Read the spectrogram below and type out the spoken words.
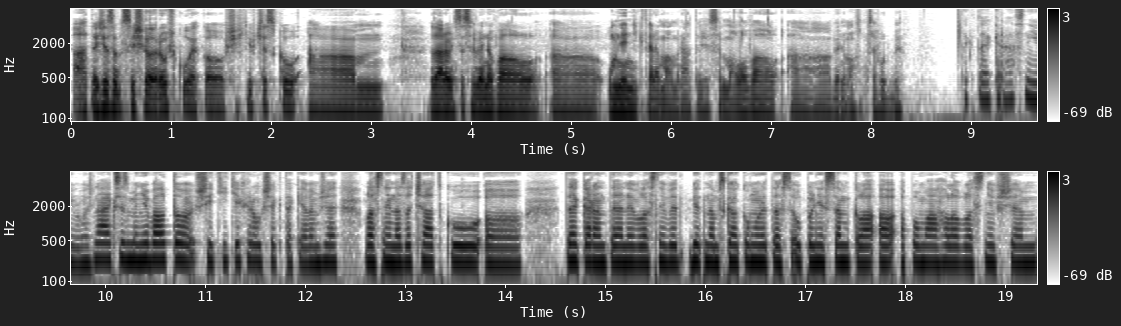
a takže jsem si šel roušku jako všichni v Česku a mm, zároveň jsem se věnoval uh, umění, které mám rád, takže jsem maloval a věnoval jsem se hudbě. Tak to je krásný. Možná, jak jsi zmiňoval to šití těch roušek, tak já vím, že vlastně na začátku uh, té karantény vlastně větnamská komunita se úplně semkla a, a pomáhala vlastně všem,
